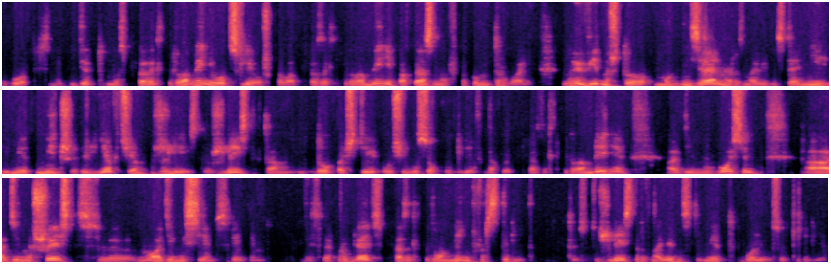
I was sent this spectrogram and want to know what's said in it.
Вот, где-то у нас показатель преломления, вот слева шкала показателя преломления показана в каком интервале. Ну и видно, что магнезиальные разновидности, они имеют меньше рельеф, чем желеистые. У желеистых там до почти очень высокого рельефа доходит показатель преломления, 1,8, а 1,6, э, ну 1,7 в среднем. Если округлять, показатель преломления форстерита. То есть железная разновидность имеет более высокий рельеф.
